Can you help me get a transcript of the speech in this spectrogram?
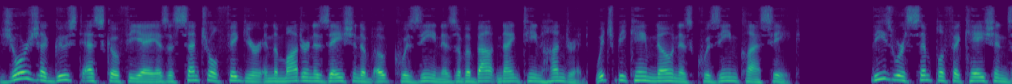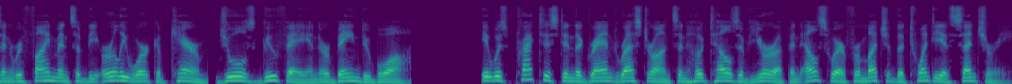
Georges-Auguste Escoffier is a central figure in the modernization of haute cuisine as of about 1900, which became known as cuisine classique. These were simplifications and refinements of the early work of Carême, Jules Gouffé and Urbain Dubois. It was practiced in the grand restaurants and hotels of Europe and elsewhere for much of the 20th century.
